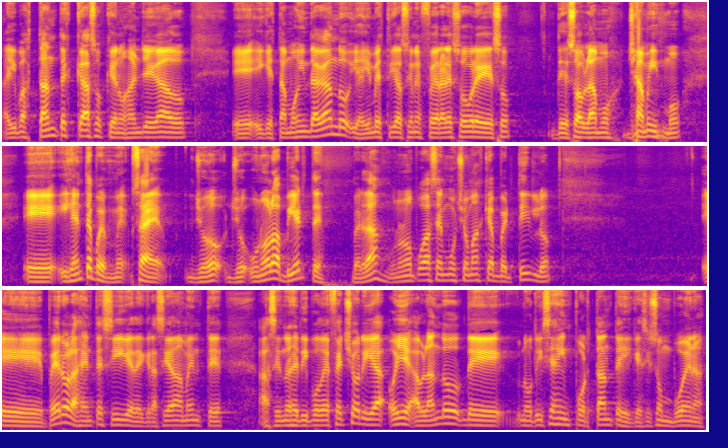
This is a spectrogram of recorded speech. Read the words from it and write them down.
Hay bastantes casos que nos han llegado eh, y que estamos indagando y hay investigaciones federales sobre eso. De eso hablamos ya mismo. Eh, y gente, pues, o sea, yo, yo, uno lo advierte, ¿verdad? Uno no puede hacer mucho más que advertirlo. Eh, pero la gente sigue, desgraciadamente, haciendo ese tipo de fechoría. Oye, hablando de noticias importantes y que sí son buenas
